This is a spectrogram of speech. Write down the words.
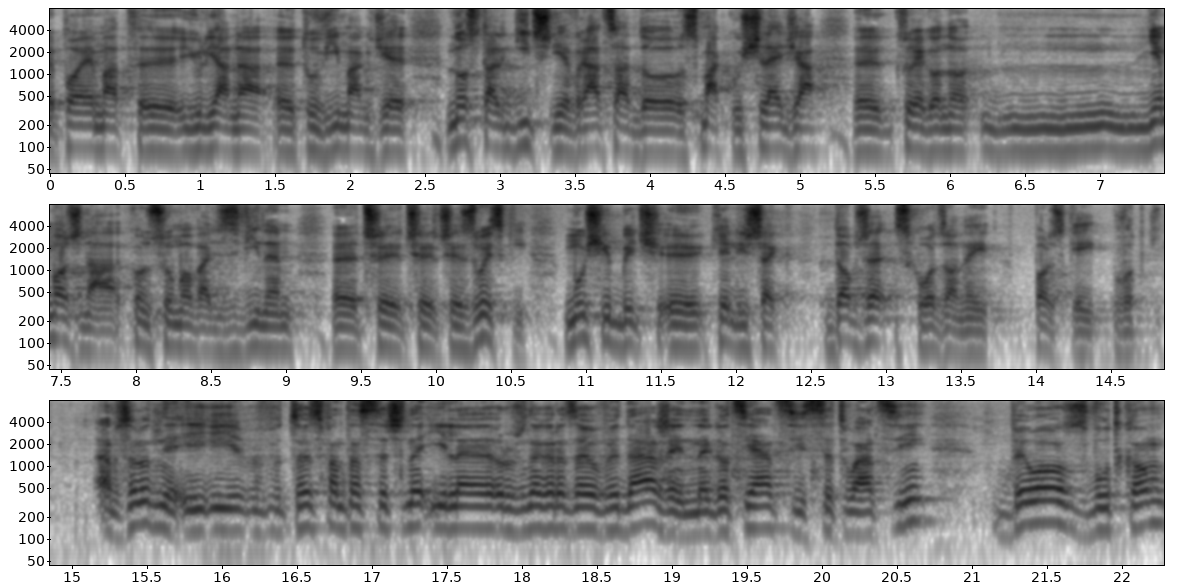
e, poemat e, Juliana Tuwima, gdzie nostalgicznie wraca do smaku śledzia, którego no, nie można konsumować z winem czy, czy, czy z whisky. Musi być kieliszek dobrze schłodzonej polskiej wódki. Absolutnie. I, I to jest fantastyczne, ile różnego rodzaju wydarzeń, negocjacji, sytuacji było z wódką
